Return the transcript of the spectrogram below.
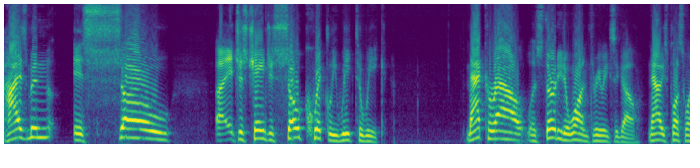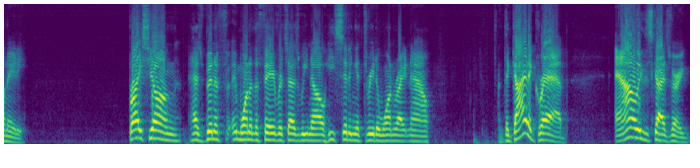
Heisman is so, uh, it just changes so quickly week to week. Matt Corral was 30 to 1 three weeks ago. Now he's plus 180. Bryce Young has been a, one of the favorites, as we know. He's sitting at 3 to 1 right now. The guy to grab, and I don't think this guy's very,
